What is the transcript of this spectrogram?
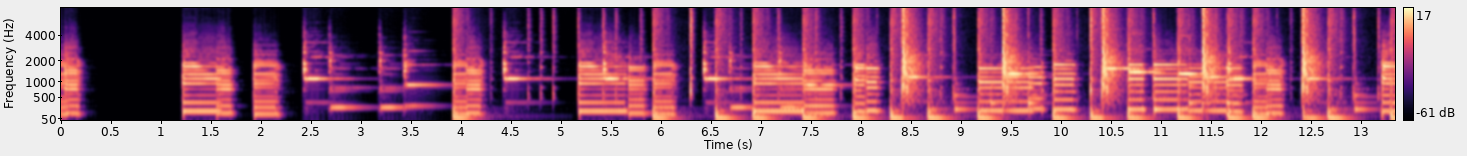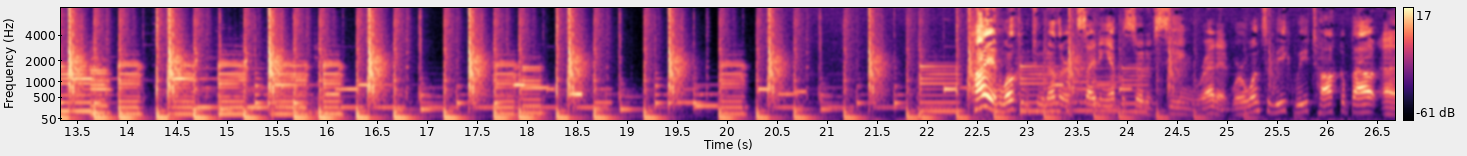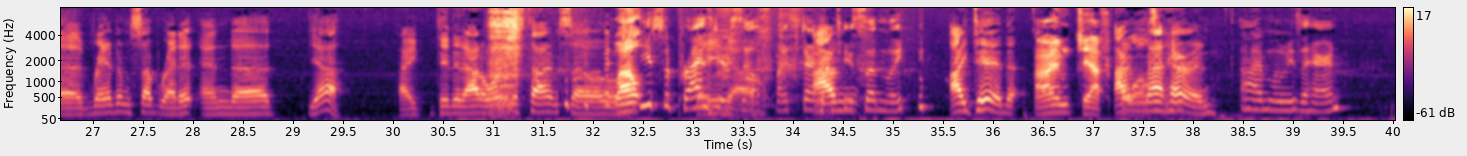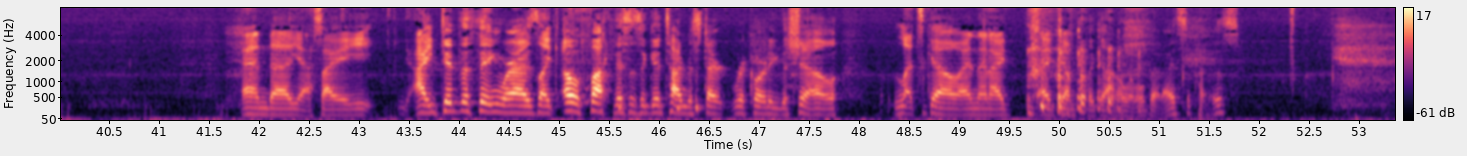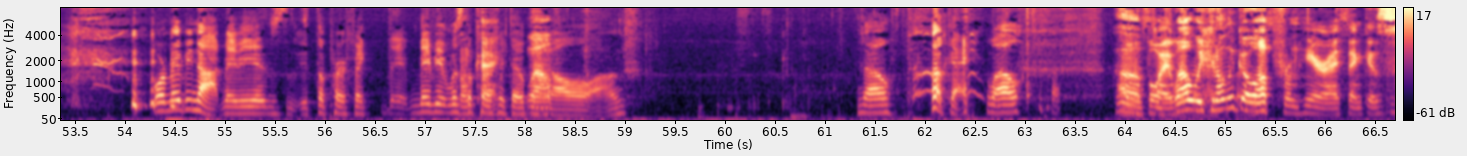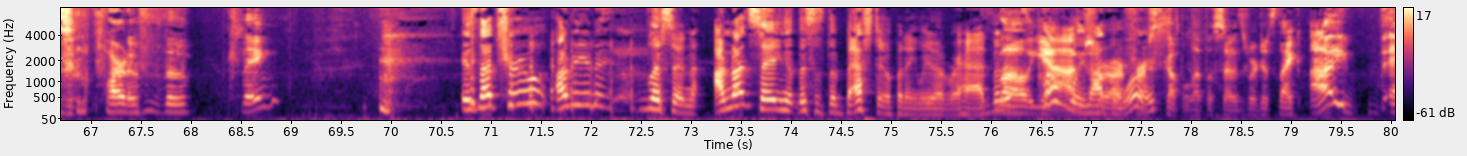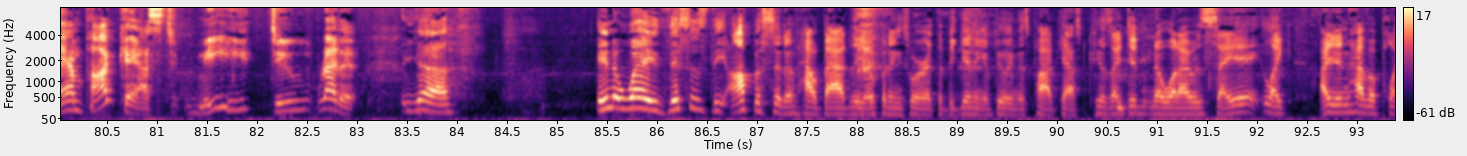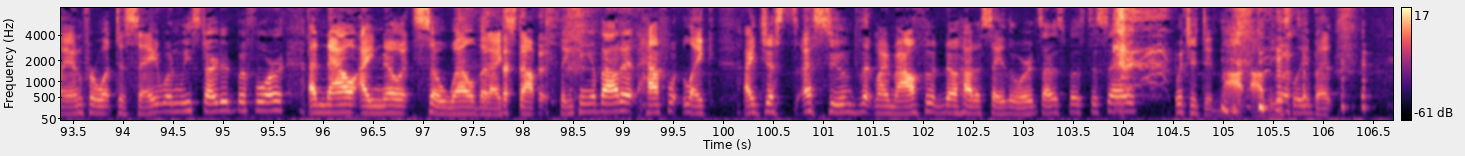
Hi, and welcome to another exciting episode of Seeing Reddit, where once a week we talk about a random subreddit, and uh, yeah, I did it out of order this time, so Well, You surprised There you go. yourself by starting I'm- too suddenly. I did. I'm Jeff I'm Matt Heron, I'm Louisa Heron. and uh, yes, I I did the thing where I was like, "Oh fuck, this is a good time to start recording the show. Let's go!" And then I I jumped the gun a little bit, I suppose. or maybe not. Maybe it's the perfect. Maybe it was the Okay, perfect opening well. all along. No. okay. Well. Oh boy. Well, we can only go up from here. I think is part of the thing. Is that true? I mean, listen. I'm not saying that this is the best opening we've ever had, but well, it's yeah, probably I'm not sure our the worst. first couple episodes were just like, I am podcast. Me do Reddit. Yeah. In a way, this is the opposite of how bad the openings were at the beginning of doing this podcast because I didn't know what I was saying. Like, I didn't have a plan for what to say when we started before, and now I know it so well that I stopped thinking about it. Half like, I just assumed that my mouth would know how to say the words I was supposed to say, which it did not, obviously, but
